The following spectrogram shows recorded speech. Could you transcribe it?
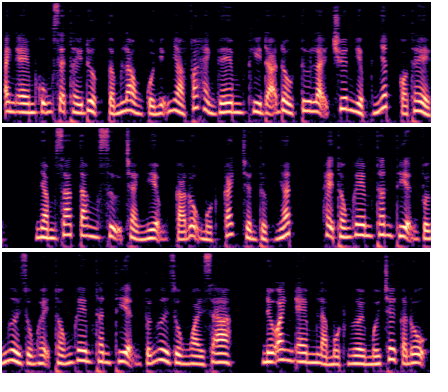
anh em cũng sẽ thấy được tấm lòng của những nhà phát hành game khi đã đầu tư lại chuyên nghiệp nhất có thể, nhằm gia tăng sự trải nghiệm cá độ một cách chân thực nhất. Hệ thống game thân thiện với người dùng Hệ thống game thân thiện với người dùng ngoài ra, nếu anh em là một người mới chơi cá độ,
